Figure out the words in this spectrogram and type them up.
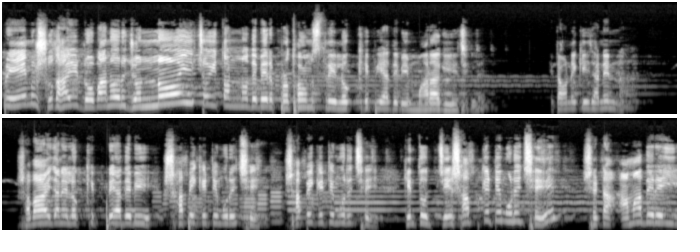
প্রেম সুধাই ডোবানোর জন্যই চৈতন্য দেবের প্রথম স্ত্রী লক্ষ্মীপ্রিয়া দেবী মারা গিয়েছিলেন। এটা অনেকেই জানেন না। সবাই জানে লক্ষ্মীপ্রিয়া দেবী সাপে কেটে মরেছে, সাপে কেটে মরেছে। কিন্তু যে সাপ কেটে মরেছে, সেটা আমাদের এই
